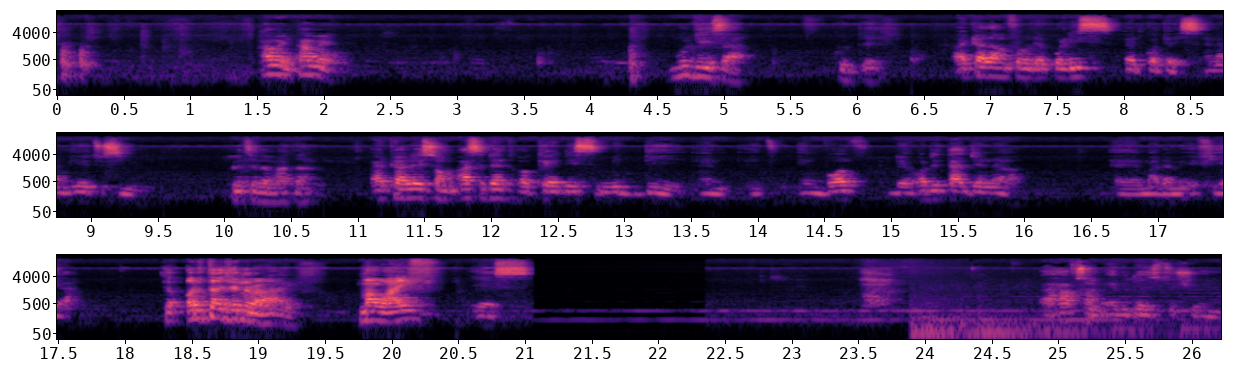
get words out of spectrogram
Come in, come in. Good day, sir. Good day. Actually, I'm from the police headquarters and I'm here to see you. What's the matter? Actually, some accident occurred this midday and it involved the Auditor General, uh, Madam Efia. The Auditor General. wife? My wife? Yes. I have some evidence to show you.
